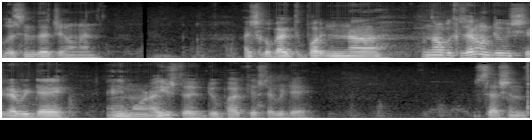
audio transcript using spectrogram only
listen to that gentleman. I should go back to putting. Uh, no, because I don't do shit every day anymore. I used to do podcasts every day. Sessions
